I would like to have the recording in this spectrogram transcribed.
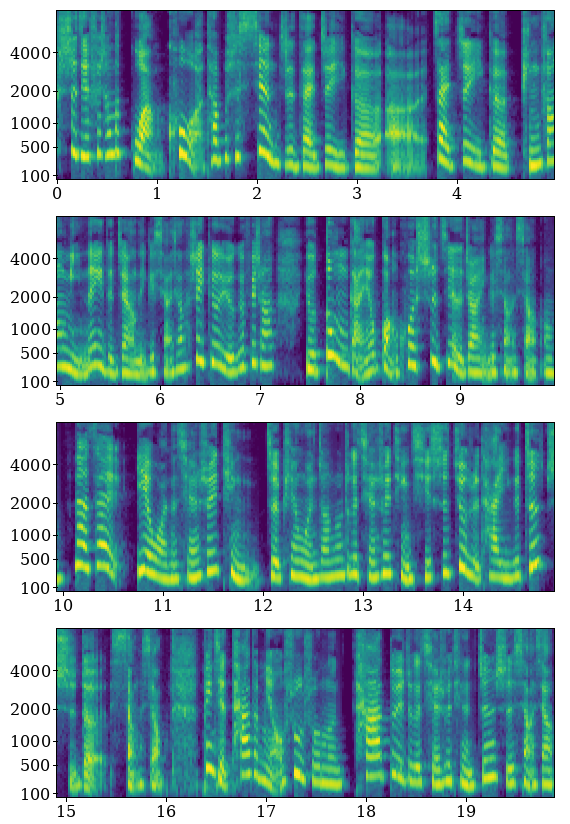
世界非常的广阔，它不是限制在这一个呃，在这一个平方米内的这样的一个想象，它是一个有一个非常有动感。有广阔世界的这样一个想象，嗯，那在夜晚的潜水艇这篇文章中，这个潜水艇其实就是他一个真实的想象，并且他的描述说呢，他对这个潜水艇的真实想象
